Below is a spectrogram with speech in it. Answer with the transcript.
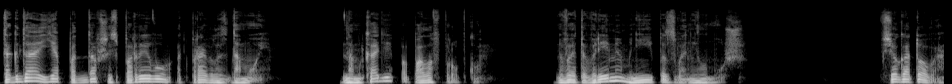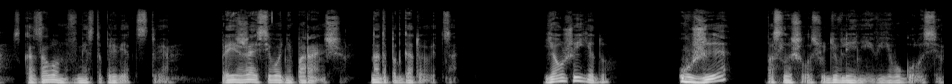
Тогда я, поддавшись порыву, отправилась домой. На МКАДе попала в пробку. В это время мне и позвонил муж. «Все готово», — сказал он вместо приветствия. «Приезжай сегодня пораньше. Надо подготовиться». «Я уже еду». «Уже?» — послышалось удивление в его голосе.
